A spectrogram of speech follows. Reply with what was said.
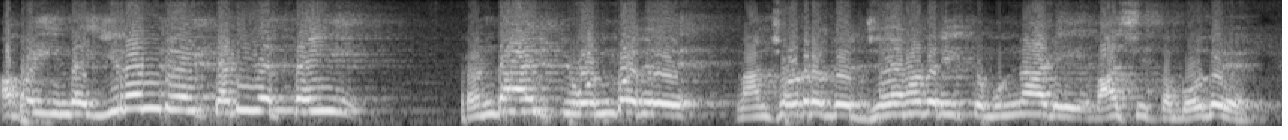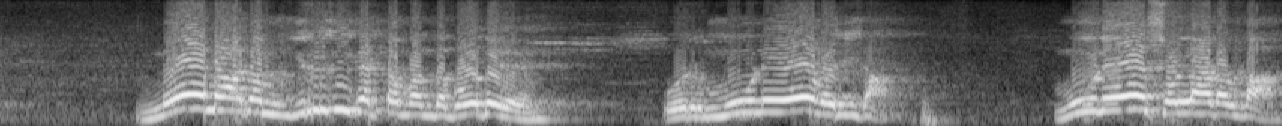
அப்ப இந்த இரண்டு கடிதத்தை ரெண்டாயிரத்தி ஒன்பது நான் சொல்றது ஜனவரிக்கு முன்னாடி வாசித்த போது மே மாதம் இறுதி கட்டம் வந்த போது ஒரு மூணே வரிதான். மூணே சொல்லாடல் தான்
